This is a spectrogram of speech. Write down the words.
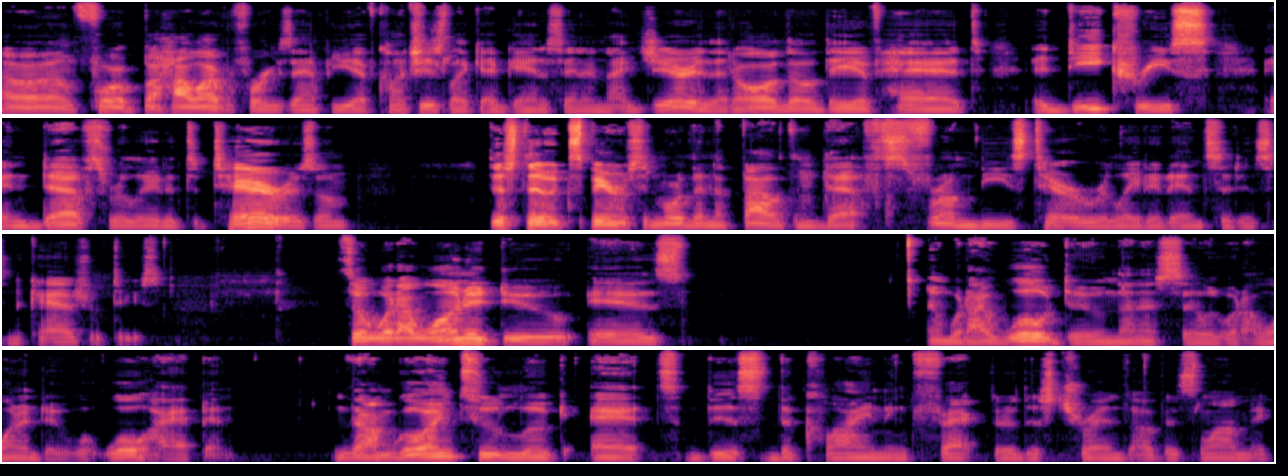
Uh, for but however, for example, you have countries like Afghanistan and Nigeria that although they have had a decrease in deaths related to terrorism, they're still experiencing more than a thousand deaths from these terror-related incidents and casualties. So what I want to do is, and what I will do, not necessarily what I want to do, what will happen, that I'm going to look at this declining factor, this trend of Islamic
